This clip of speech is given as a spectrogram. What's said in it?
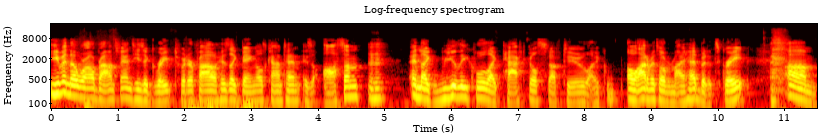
even though we're all Browns fans, he's a great Twitter follow. His like Bengals content is awesome, Mhm. and like really cool like tactical stuff too. Like a lot of it's over my head, but it's great. Um,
